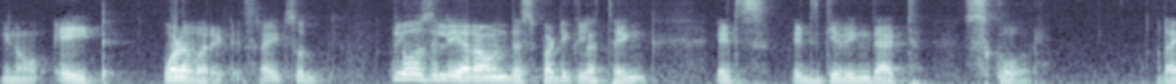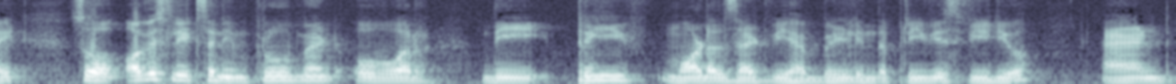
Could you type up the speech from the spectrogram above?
you know 8 whatever it is right? So closely around this particular thing it's it's giving that score right? So obviously it's an improvement over the tree models that we have built in the previous video. And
